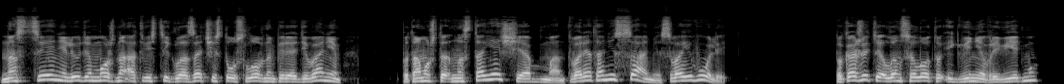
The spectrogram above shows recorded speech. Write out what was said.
На сцене людям можно отвести глаза чисто условным переодеванием, потому что настоящий обман творят они сами, своей волей. Покажите Ланселоту и Гвиневре ведьму,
